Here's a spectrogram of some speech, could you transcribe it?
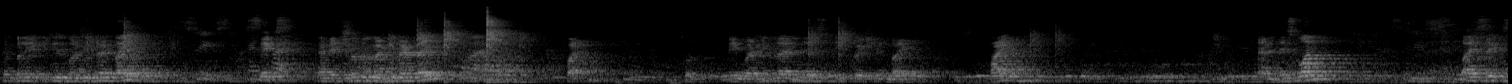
simply it is multiplied by 6 and it should be multiplied by 5. So we multiply this equation by 5 and this one by 6.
